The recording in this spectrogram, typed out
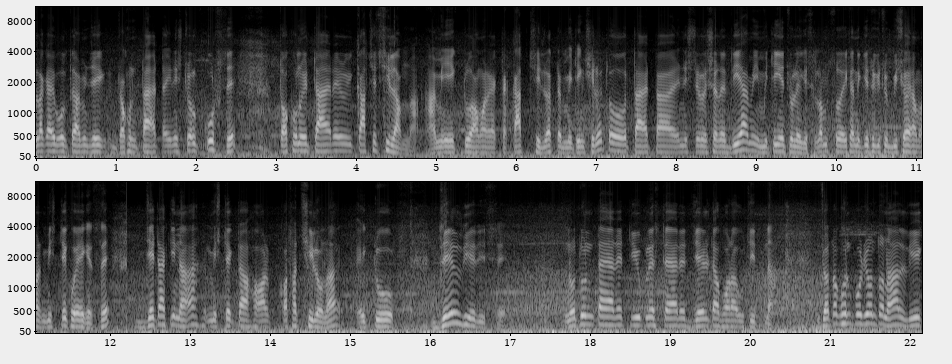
এলাকায় বলতে আমি যে যখন টায়ারটা ইনস্টল করছে, তখন ওই টায়ারের ওই কাছে ছিলাম না। আমি একটু আমার একটা কাজ ছিল, একটা মিটিং ছিল, তো টায়ারটা ইনস্টলেশনে দিয়ে আমি মিটিংয়ে চলে গেছিলাম। সো এখানে কিছু কিছু বিষয় আমার মিস্টেক হয়ে গেছে। যেটা কি না মিস্টেকটা হওয়ার কথা ছিল না। একটু জেল দিয়ে দিচ্ছে। নতুন টায়ারে টিউবলেস টায়ারের জেলটা ভরা উচিত না। যতক্ষণ পর্যন্ত না লিক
